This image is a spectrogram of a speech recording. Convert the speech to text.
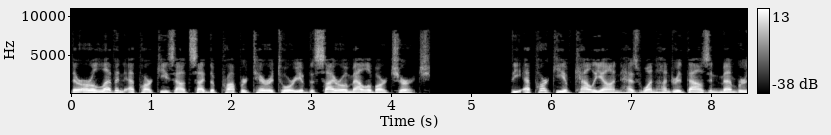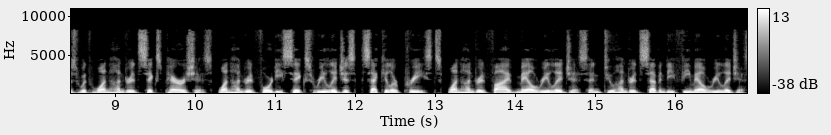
There are 11 eparchies outside the proper territory of the Syro-Malabar Church. The Eparchy of Kalyan has 100,000 members with 106 parishes, 146 religious, secular priests, 105 male religious and 270 female religious.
